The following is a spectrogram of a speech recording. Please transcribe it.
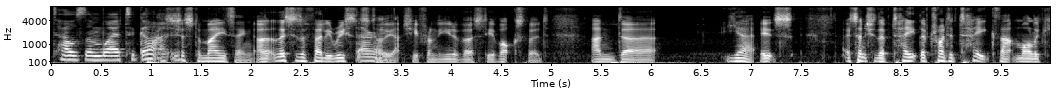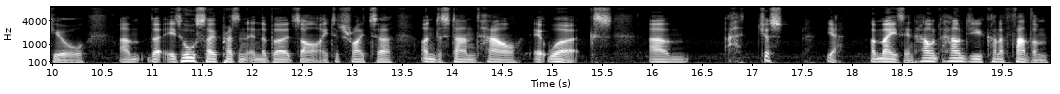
tells them where to go. It's just amazing. And this is a fairly recent Very. study, actually, from the University of Oxford. And uh, yeah, it's essentially they've take they've tried to take that molecule um, that is also present in the bird's eye to try to understand how it works. Um, just yeah, amazing. How how do you kind of fathom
